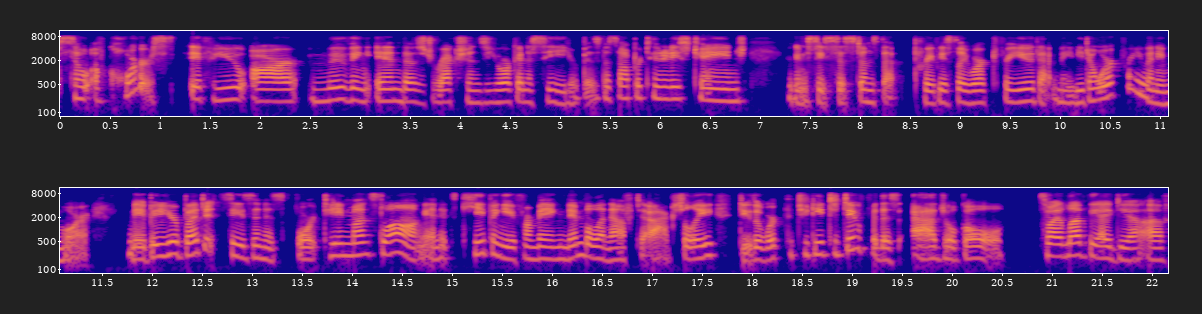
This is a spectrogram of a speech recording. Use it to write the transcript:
So, of course, if you are moving in those directions, you're going to see your business opportunities change. You're going to see systems that previously worked for you that maybe don't work for you anymore. Maybe your budget season is 14 months long and it's keeping you from being nimble enough to actually do the work that you need to do for this agile goal. So I love the idea of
